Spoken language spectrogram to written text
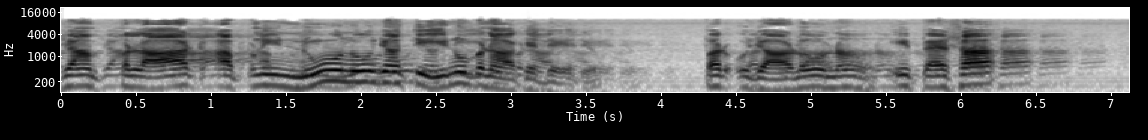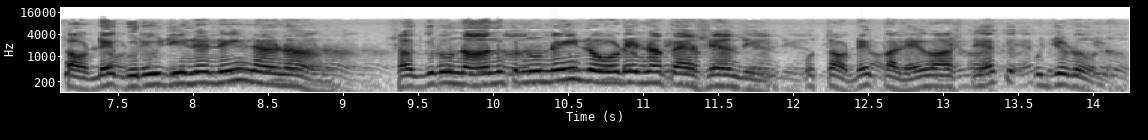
ਜਾਂ ਪਲਾਟ ਆਪਣੀ ਨੂੰਹ ਨੂੰ ਜਾਂ ਧੀ ਨੂੰ ਬਣਾ ਕੇ ਦੇ ਦਿਓ। ਪਰ ਉਜਾੜੋ ਨਾ, ਇਹ ਪੈਸਾ ਤੁਹਾਡੇ ਗੁਰੂ ਜੀ ਨੇ ਨਹੀਂ ਲੈਣਾ, ਸਤਿਗੁਰੂ ਨਾਨਕ ਨੂੰ ਨਹੀਂ ਲੋੜ ਇਹਨਾਂ ਪੈਸਿਆਂ ਦੀ। ਉਹ ਤੁਹਾਡੇ ਭਲੇ ਵਾਸਤੇ ਹੈ ਕਿ ਉਜੜੋ ਨਾ।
